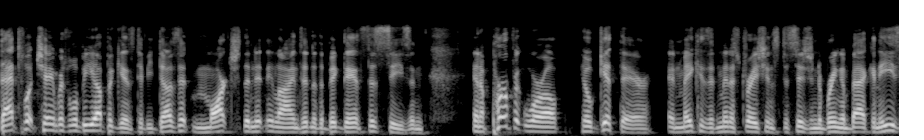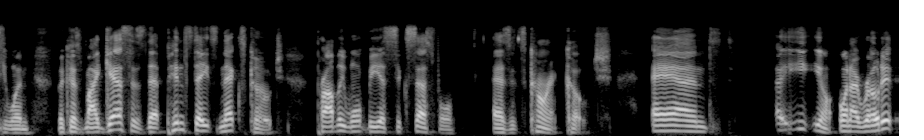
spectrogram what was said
That's what Chambers will be up against if he doesn't march the Nittany Lions into the big dance this season. In a perfect world, he'll get there and make his administration's decision to bring him back an easy one because my guess is that Penn State's next coach probably won't be as successful as its current coach. And uh, you know, when I wrote it,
